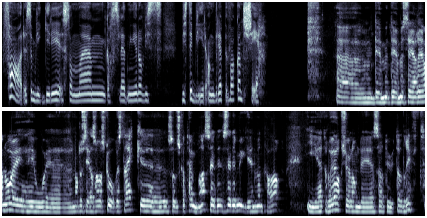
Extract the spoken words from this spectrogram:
fare som ligger i sånne mm, gassledninger, og hvis, hvis det blir angrep, hva kan skje? Eh, det, det, vi ser her nå, er jo eh, når du ser så store strekk som skal tømmes, så så er det mye inventar i et rør, selv om det er satt ut av drift.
